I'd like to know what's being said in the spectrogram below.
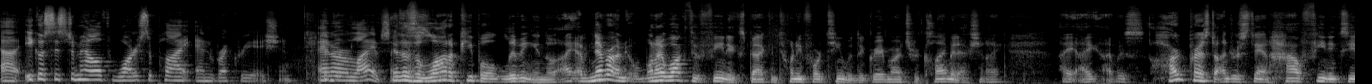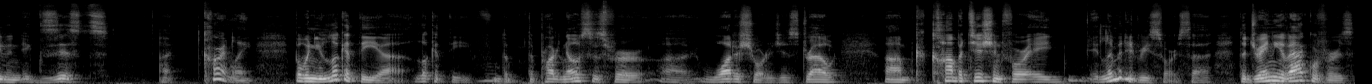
uh, ecosystem health, water supply, and recreation, and our lives. Yeah, there's a lot of people living in the. I, I've never when I walked through Phoenix back in 2014 with the Great March for Climate Action. I, I, I, I was hard pressed to understand how Phoenix even exists uh, currently. But when you look at the uh, look at the the, the prognosis for uh, water shortages, drought, um, c- competition for a, a limited resource, uh, the draining of aquifers,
